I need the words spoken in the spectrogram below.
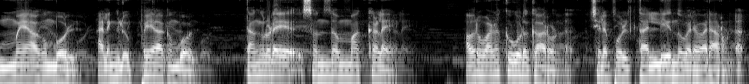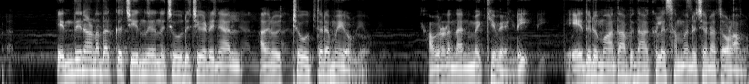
ഉമ്മയാകുമ്പോൾ അല്ലെങ്കിൽ ഉപ്പയാകുമ്പോൾ തങ്ങളുടെ സ്വന്തം മക്കളെ അവർ വഴക്കു കൊടുക്കാറുണ്ട്. ചിലപ്പോൾ തല്ലിയെന്ന് വരെ വരാറുണ്ട്. എന്തിനാണ് അതൊക്കെ ചെയ്യുന്നതെന്ന് ചോദിച്ചു കഴിഞ്ഞാൽ അതിനൊറ്റ ഉത്തരമേ ഉള്ളൂ. അവരുടെ നന്മയ്ക്ക് വേണ്ടി ഏതൊരു മാതാപിതാക്കളെ സംബന്ധിച്ചിടത്തോളം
